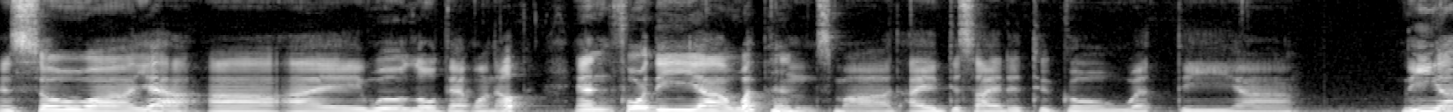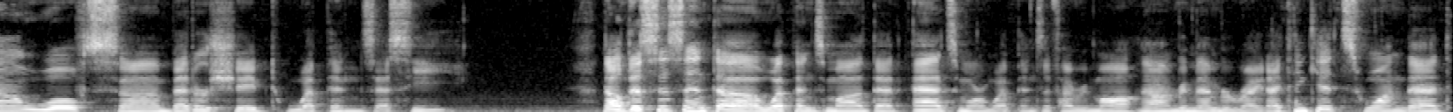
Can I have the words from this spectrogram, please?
And so uh, yeah, uh, I will load that one up. And for the uh, weapons mod, I decided to go with the uh, Leanwolf's uh, Better Shaped Weapons SE. Now, this isn't a weapons mod that adds more weapons, if I uh, remember right. I think it's one that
